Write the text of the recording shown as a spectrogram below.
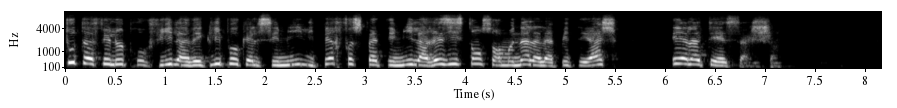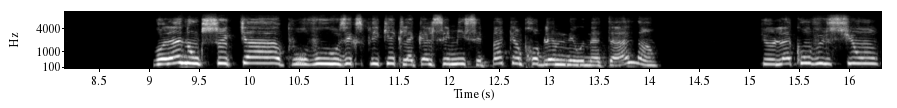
tout à fait le profil avec l'hypocalcémie, l'hyperphosphatémie, la résistance hormonale à la PTH et à la TSH. Voilà donc ce cas pour vous expliquer que la calcémie, ce n'est pas qu'un problème néonatal, que la convulsion,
